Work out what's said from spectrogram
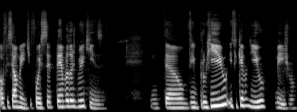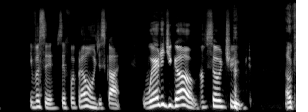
oficialmente. Foi setembro de 2015. Então, vim pro Rio e fiquei no Rio mesmo. E você? Você foi pra onde, Scott? Where did you go? I'm so intrigued. Ok,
